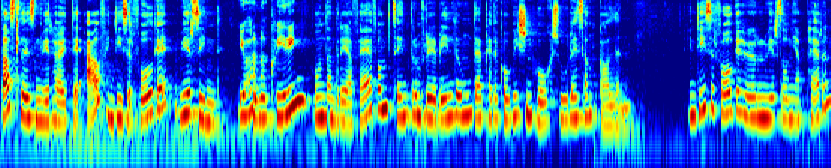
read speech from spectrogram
Das lösen wir heute auf in dieser Folge. Wir sind Johanna Quiring und Andrea Fäh vom Zentrum Frühe Bildung der Pädagogischen Hochschule St. Gallen. In dieser Folge hören wir Sonja Perren.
